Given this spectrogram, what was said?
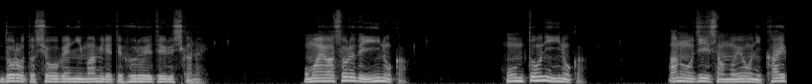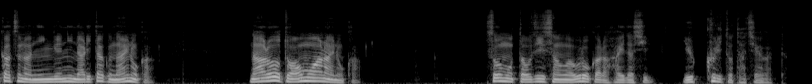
泥と小便にまみれて震えているしかない。お前はそれでいいのか？本当にいいのか？あのおじいさんのように快活な人間になりたくないのか？なろうとは思わないのか？そう思ったおじいさんはろから這い出し、ゆっくりと立ち上がった。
